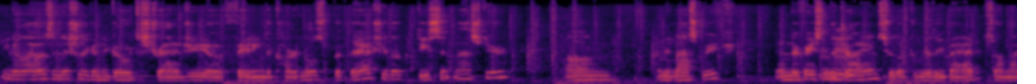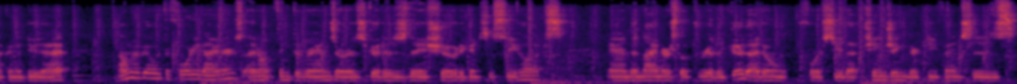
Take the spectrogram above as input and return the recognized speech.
You know, I was initially going to go with the strategy of fading the Cardinals, but they actually looked decent last year. Um, I mean, last week. And they're facing Mhm. the Giants, who looked really bad, so I'm not going to do that. I'm going to go with the 49ers. I don't think the Rams are as good as they showed against the Seahawks. And the Niners looked really good. I don't foresee that changing. Their defense is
